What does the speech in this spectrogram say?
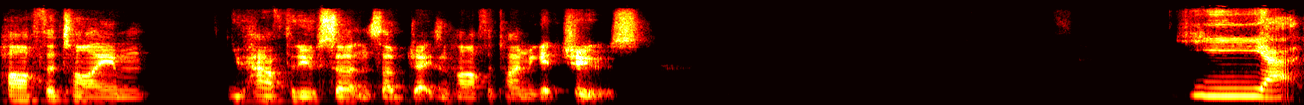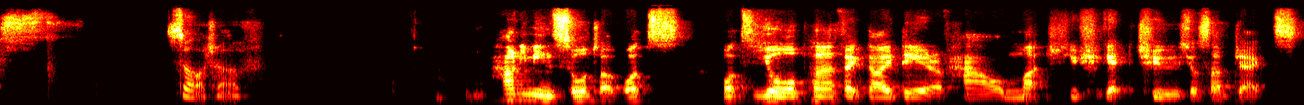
half the time you have to do certain subjects and half the time you get to choose? Yes. Sort of. How do you mean sort of? What's what's your perfect idea of how much you should get to choose your subjects?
